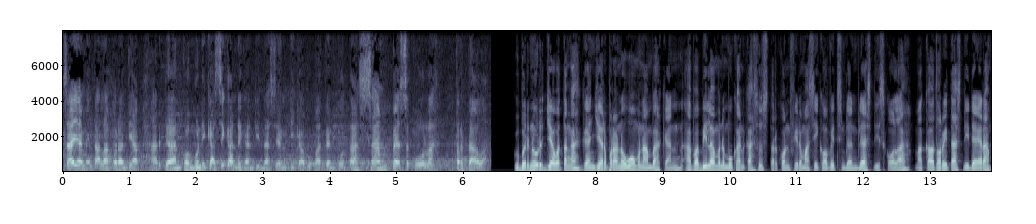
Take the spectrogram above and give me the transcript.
Saya minta laporan tiap hari dan komunikasikan dengan dinas yang di kabupaten kota sampai sekolah terbawah. Gubernur Jawa Tengah Ganjar Pranowo menambahkan, apabila menemukan kasus terkonfirmasi COVID-19 di sekolah, maka otoritas di daerah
